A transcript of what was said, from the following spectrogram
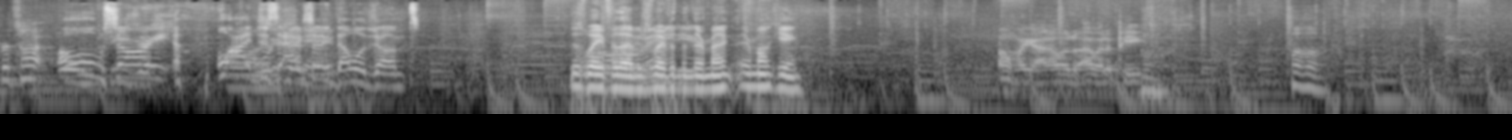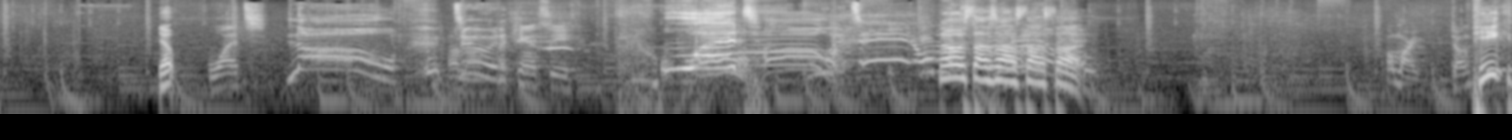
The top. Oh, oh sorry. Oh, I oh, just we could've. accidentally double jumped. Just wait for them. Just wait for them. They're, mon- they're monkeying. Oh my god, I would, I would have peeked. Oh. Yep. What? No! Dude! I can't see. What? Oh, it's in! No, it's not. It's not. It's not. It's not. Oh my, dunk. Peak,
